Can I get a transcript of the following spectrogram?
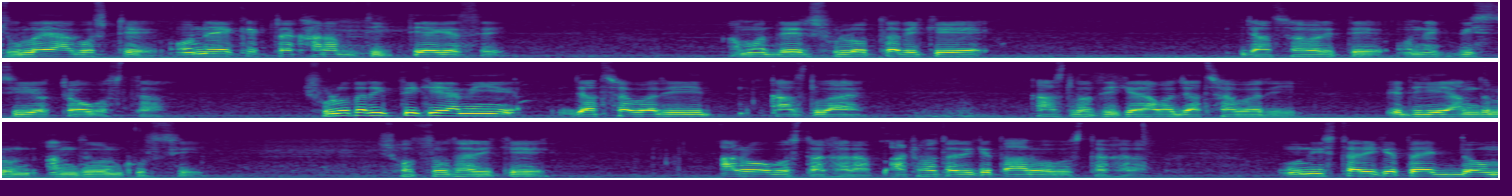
জুলাই আগস্টে অনেক একটা খারাপ দিক দিয়ে গেছে। আমাদের ষোলো তারিখে যাত্রাবাড়িতে অনেক বিশ্রী একটা অবস্থা। ষোলো তারিখ থেকে আমি যাত্রাবাড়ি কাজলায় কাজলা থেকে আবার যাত্রাবাড়ি, এদিকে আন্দোলন আন্দোলন করছি। সতেরো তারিখে আরও অবস্থা খারাপ, আঠারো তারিখে তো আরও অবস্থা খারাপ। উনিশ তারিখে তো একদম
